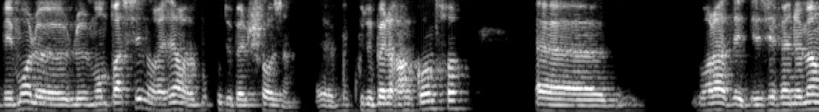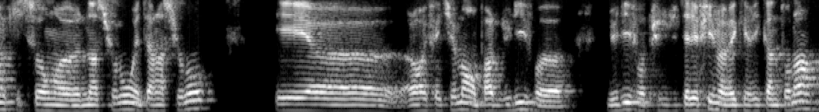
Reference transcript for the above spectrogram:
Mais eh moi, le, le, mon passé me réserve beaucoup de belles choses, euh, beaucoup de belles rencontres, euh, voilà, des, des, événements qui sont euh, nationaux, internationaux. Et euh, alors effectivement, on parle du livre, du livre puis du téléfilm avec Eric Cantona.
